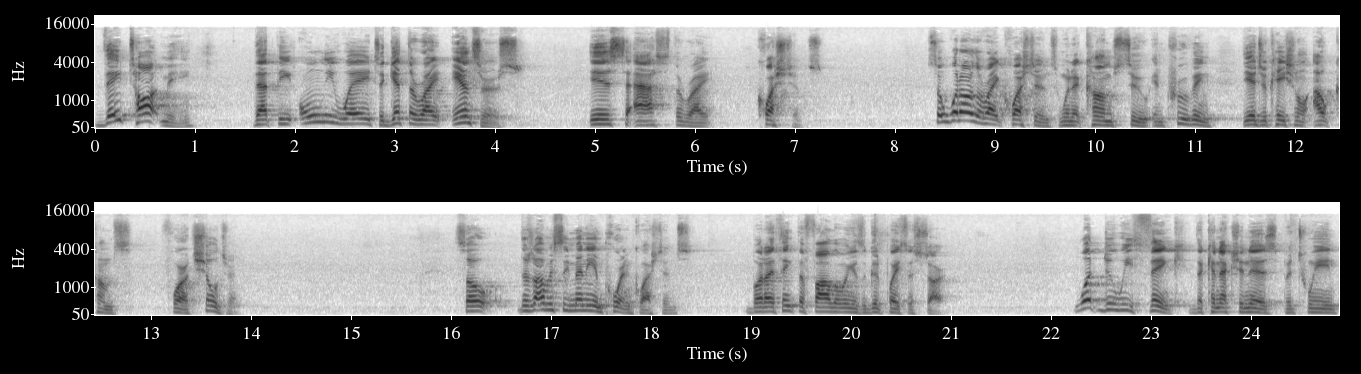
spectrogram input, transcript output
They taught me that the only way to get the right answers is to ask the right questions. So, what are the right questions when it comes to improving the educational outcomes for our children? So, there's obviously many important questions, but I think the following is a good place to start. What do we think the connection is between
